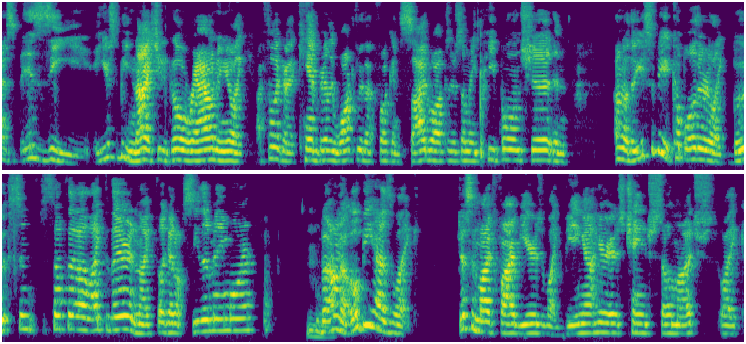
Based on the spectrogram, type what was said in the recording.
as busy. It used to be nice. You could go around and you're like, I feel like I can't barely walk through that fucking sidewalk because there's so many people and shit. And I don't know. There used to be a couple other like booths and stuff that I liked there, and I feel like I don't see them anymore. Mhm. But I don't know. OB has like just in my five years of like being out here, it's changed so much. Like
